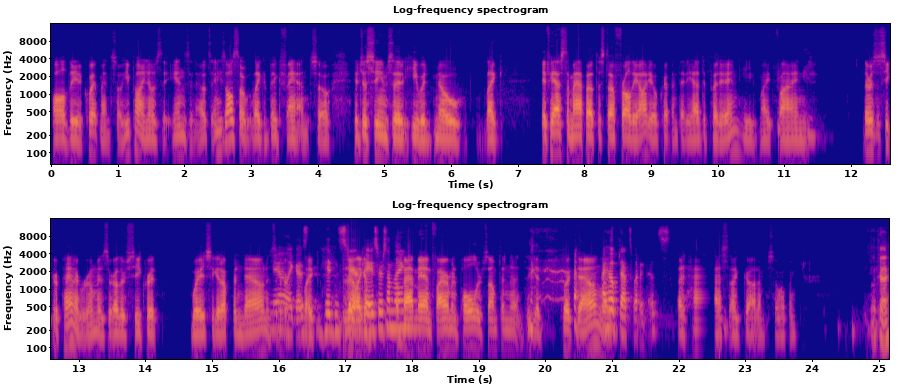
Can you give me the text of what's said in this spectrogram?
all the equipment. So he probably knows the ins and outs. And he's also like a big fan. So it just seems that he would know, like, if he has to map out the stuff for all the audio equipment that he had to put in, he might find there's a secret panic room. Is there other secret ways to get up and down? Is yeah, there like a like hidden is there like a- staircase or a something. Batman fireman pole or something to to get quick down? I hope that's what it is. it has. I got him. So hoping. Okay.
